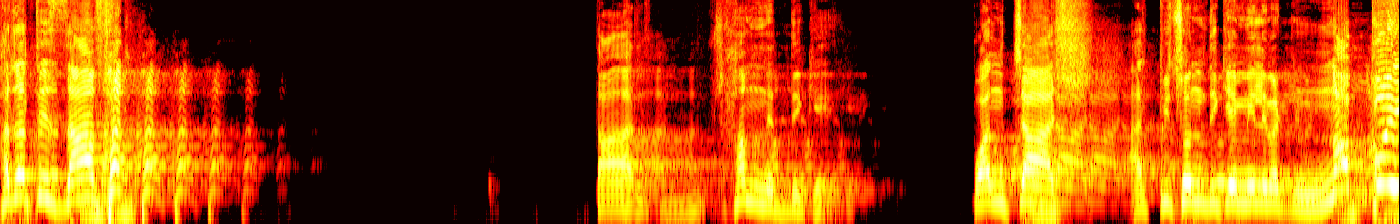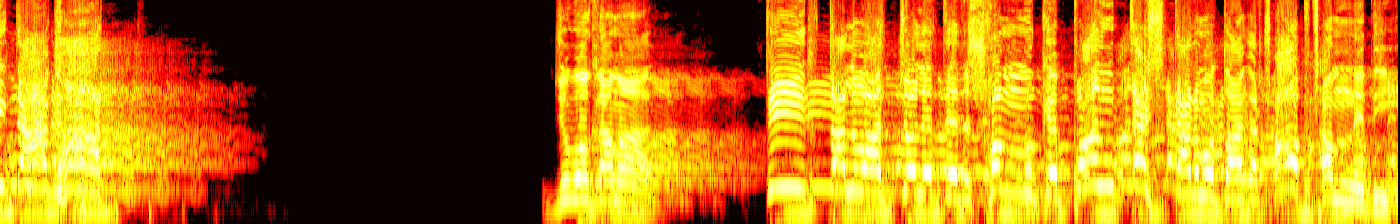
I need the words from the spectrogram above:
হযরত জাফর তার সামনের দিকে পঞ্চাশ আর পিছন দিকে মিলিমিটার নব্বইটা আঘাত। যুবক আমার, তীর তালোয়ার চলেতে সম্মুখে পঞ্চাশটার মতো আঘাত সব সামনে দিয়ে।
